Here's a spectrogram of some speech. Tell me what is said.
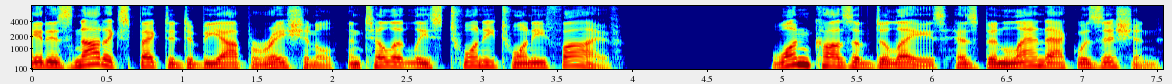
It is not expected to be operational until at least 2025. One cause of delays has been land acquisition.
